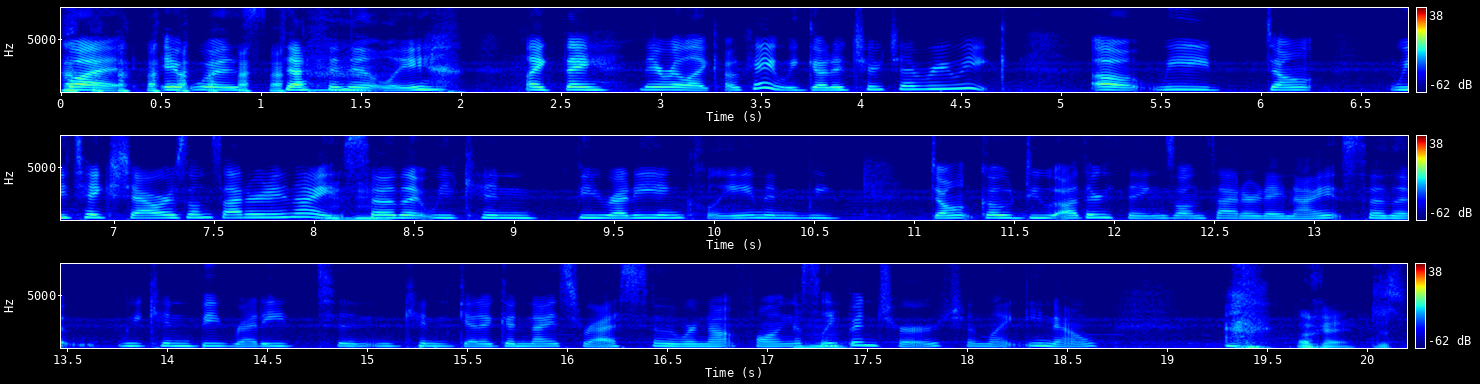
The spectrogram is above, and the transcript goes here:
but it was definitely like they they were like okay we go to church every week oh we don't we take showers on Saturday night Mhm. so that we can be ready and clean and we don't go do other things on Saturday night so that we can be ready to can get a good night's rest so we're not falling Mhm. asleep in church and like you know Okay, just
